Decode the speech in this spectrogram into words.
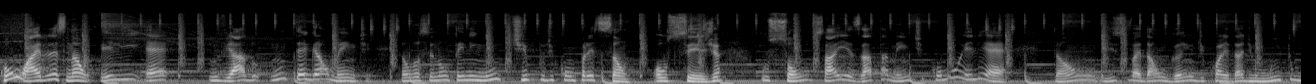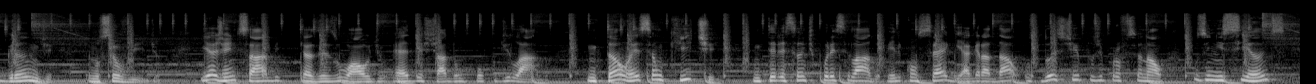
Com o wireless não, ele é enviado integralmente, então você não tem nenhum tipo de compressão, ou seja, o som sai exatamente como ele é. Então isso vai dar um ganho de qualidade muito grande no seu vídeo. E a gente sabe que às vezes o áudio é deixado um pouco de lado. Então esse é um kit interessante por esse lado. Ele consegue agradar os dois tipos de profissional, os iniciantes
